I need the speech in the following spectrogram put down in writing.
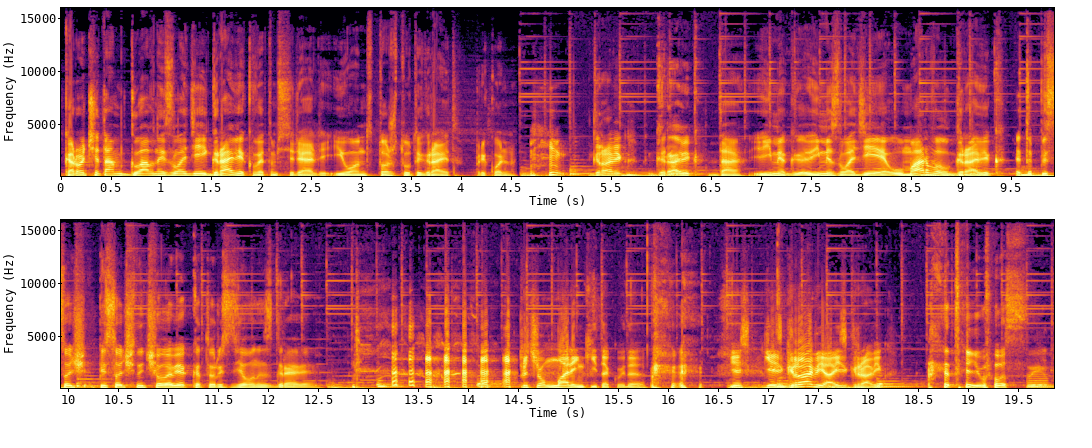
Короче, там главный злодей Гравик в этом сериале, и он тоже тут играет. Прикольно. Гравик. Гравик. Да, имя, имя злодея у Марвел Гравик. Это песоч- песочный человек, который сделан из гравия. Причем маленький такой, да? Есть, есть грави, а есть гравик. Это его сын.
